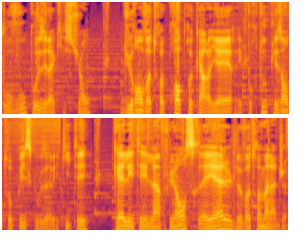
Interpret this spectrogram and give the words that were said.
pour vous poser la question, durant votre propre carrière et pour toutes les entreprises que vous avez quittées, quelle était l'influence réelle de votre manager?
